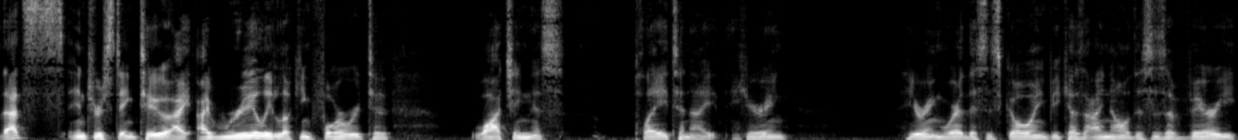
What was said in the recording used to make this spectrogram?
that's interesting too. I, I'm really looking forward to watching this play tonight, hearing hearing where this is going because I know this is a very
